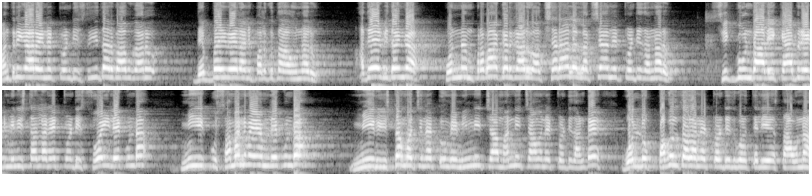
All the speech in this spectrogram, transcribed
మంత్రి గారైనటువంటి శ్రీధర్ బాబు గారు డెబ్బై వేలని పలుకుతా ఉన్నారు. అదేవిధంగా పొన్నం ప్రభాకర్ గారు అక్షరాల లక్ష్య అనేటువంటిది అన్నారు. సిగ్గుండాలి క్యాబినెట్ మినిస్టర్లు అనేటువంటి సోయి లేకుండా మీకు సమన్వయం లేకుండా మీరు ఇష్టం వచ్చినట్టు మేము ఇన్ని ఇచ్చాము అన్ని ఇచ్చామనేటువంటిది అంటే ఒళ్ళు పగులుతుంది అనేటువంటిది కూడా తెలియజేస్తా ఉన్నా.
